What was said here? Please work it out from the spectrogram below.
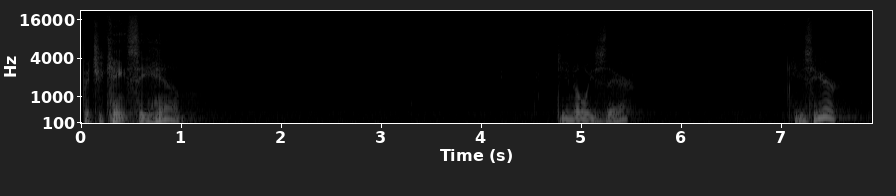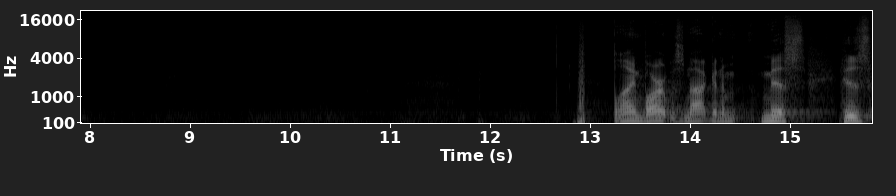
but you can't see Him. Do you know He's there? He's here. Blind Bart was not going to miss his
